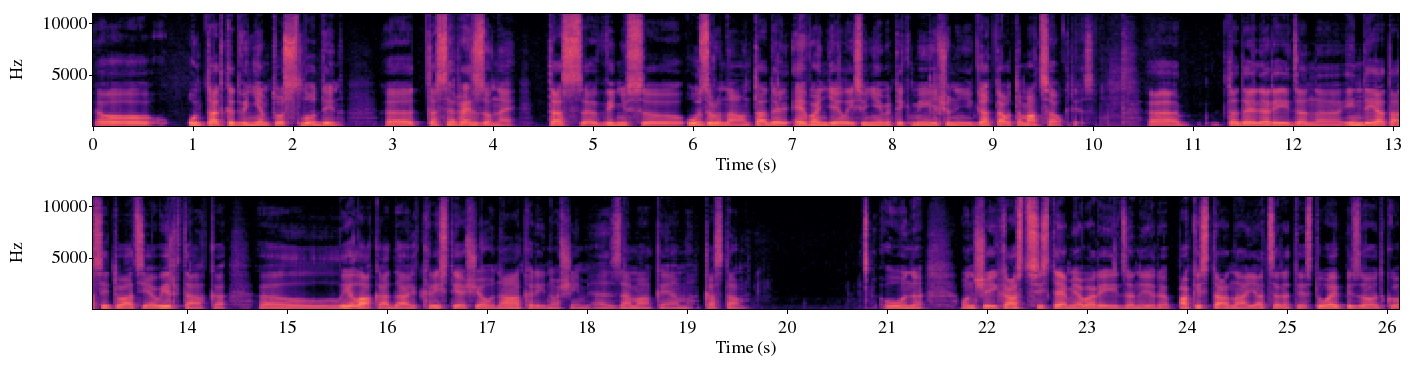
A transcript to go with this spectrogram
Un tad, kad viņiem to sludina, tas rezonē, tas viņus uzrunā, un tādēļ evaņģēlijas viņiem ir tik mīļš, un viņi ir gatavi tam atsaukties. Tādēļ arī dzen, Indijā tā situācija jau ir tā, ka lielākā daļa kristiešu jau nāk arī no šīm zemākajām kastām. Un, un šī kastu sistēma jau arī dzen, ir Pakistānā. Ja atceraties to epizodi, ko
